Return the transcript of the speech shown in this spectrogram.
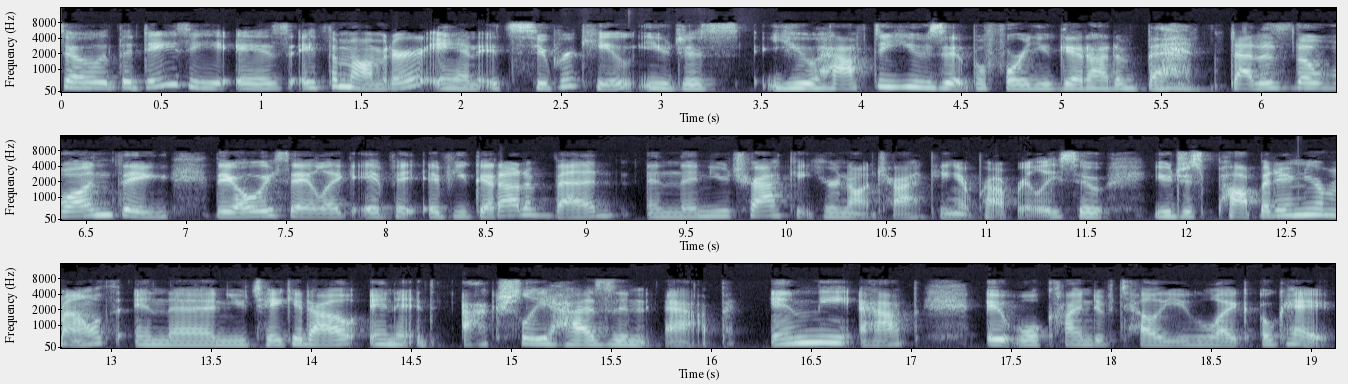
So the Daysy is a thermometer and it's super cute. You just you have to use it before you get out of bed. That is the one thing they always say like if it, if you get out of bed and then you track it, you're not tracking it properly. So you just pop it in your mouth and then you take it out and it actually has an app. In the app, it will kind of tell you like, okay,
